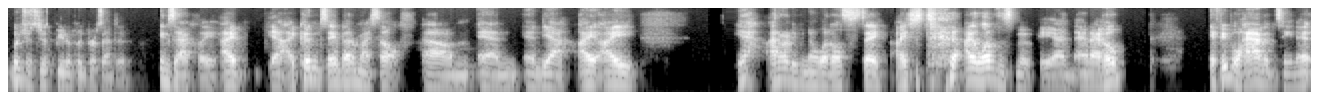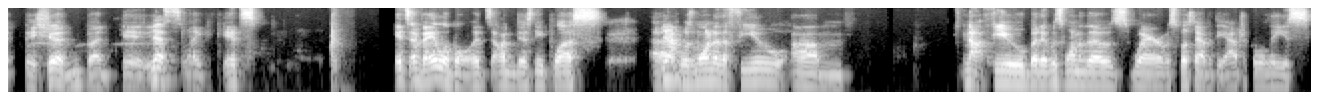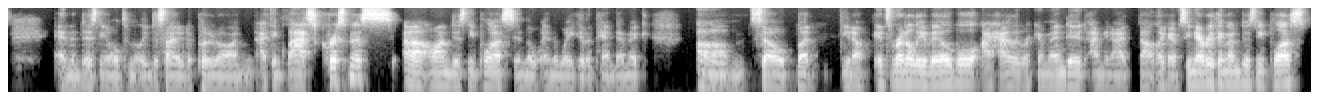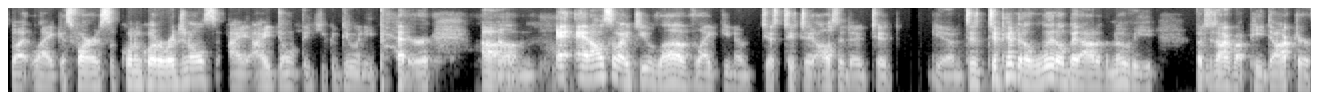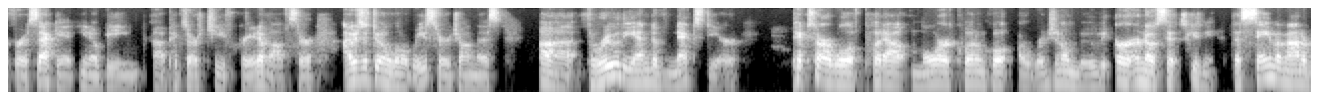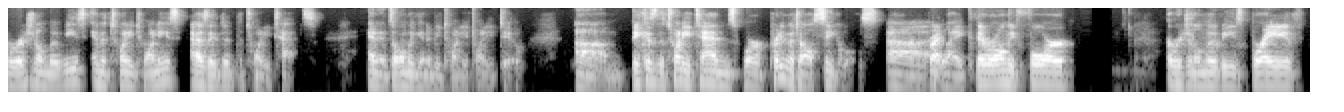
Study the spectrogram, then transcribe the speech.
which is just beautifully presented exactly i yeah i couldn't say better myself um and and yeah i i yeah i don't even know what else to say i just i love this movie and and i hope if people haven't seen it they should but it, Yes. like it's it's available it's on disney plus uh, Yeah. it was one of the few um not few but it was one of those where it was supposed to have a theatrical release and then Disney ultimately decided to put it on. I think last Christmas uh, on Disney Plus in the in the wake of the pandemic. Mhm. Um, so, but you know, it's readily available. I highly recommend it. I mean, I not like I've seen everything on Disney Plus, but like as far as the quote unquote originals, I I don't think you could do any better. Um, and, and also I do love like you know just to to also to to you know to to pivot a little bit out of the movie. But to talk about Pete Docter for a second, you know, being uh, Pixar's chief creative officer, I was just doing a little research on this. Uh, through the end of next year, Pixar will have put out more quote unquote original movie, or, or no, excuse me, the same amount of original movies in the 2020s as they did the 2010s. And it's only going to be 2022. Um, because the 2010s were pretty much all sequels. Uh, Right. Like there were only four original movies Brave,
